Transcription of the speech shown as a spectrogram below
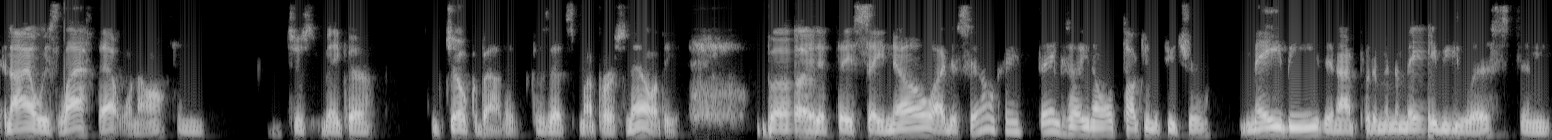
And I always laugh that one off and just make a joke about it because that's my personality. But if they say no, I just say, okay, thanks. I, you know, I'll talk to you in the future. Maybe, then I put them in a maybe list and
